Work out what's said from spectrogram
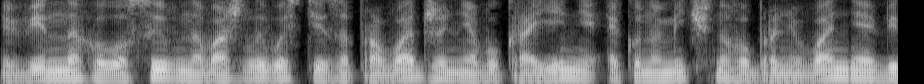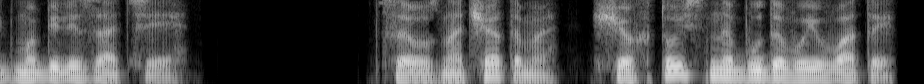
Він наголосив на важливості запровадження в Україні економічного бронювання від мобілізації. Це означатиме, що хтось не буде воювати,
